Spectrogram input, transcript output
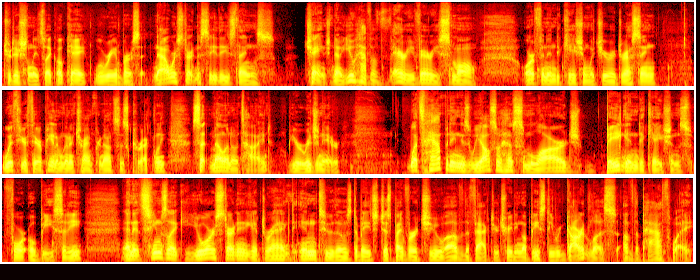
Traditionally, it's like, okay, we'll reimburse it. Now we're starting to see these things change. Now, you have a very, very small orphan indication which you're addressing with your therapy, and I'm going to try and pronounce this correctly, setmelanotide, your originator. What's happening is we also have some large, big indications for obesity, and it seems like you're starting to get dragged into those debates just by virtue of the fact you're treating obesity, regardless of the pathway.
